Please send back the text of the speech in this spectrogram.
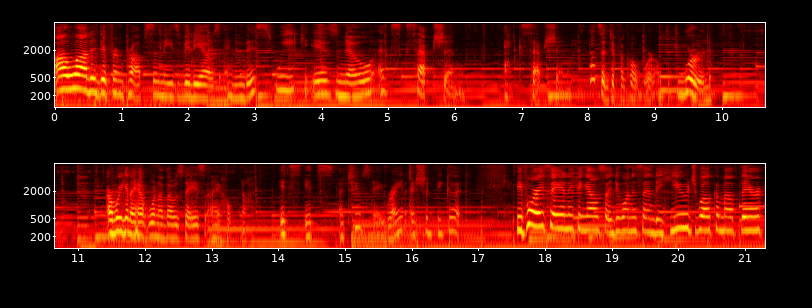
a lot of different props in these videos, and this week is no exception That's a difficult world, word. Are we going to have one of those days? I hope not. It's it's a Tuesday, right? I should be good. Before I say anything else, I do want to send a huge welcome out there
